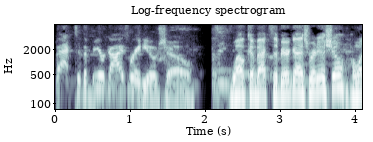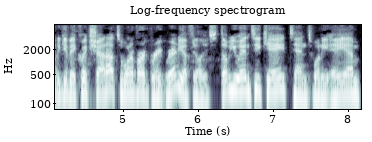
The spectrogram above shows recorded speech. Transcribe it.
back to the Beer Guys radio show. Welcome back to the Beer Guys Radio Show. I want to give a quick shout out to one of our great radio affiliates, WNTK 1020 AM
